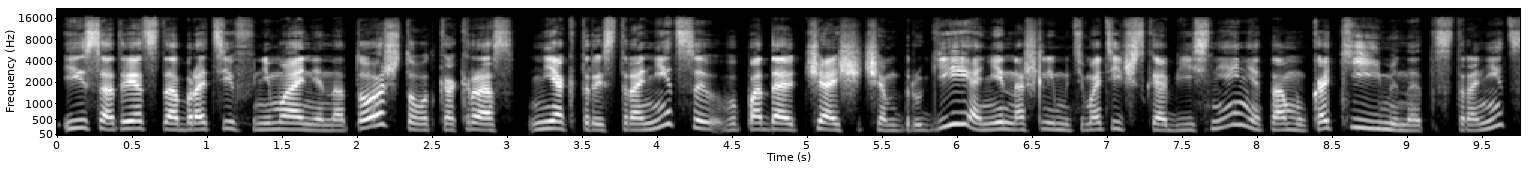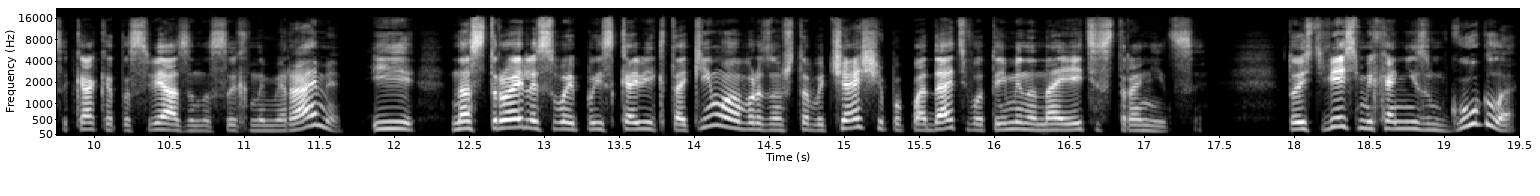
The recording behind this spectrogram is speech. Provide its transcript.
и, соответственно, обратив внимание на то, что вот как раз некоторые страницы выпадают чаще, чем другие, они нашли математическое объяснение тому, какие именно это страницы, как это связано с их номерами, и настроили свой поисковик таким образом, чтобы чаще попадать вот именно на эти страницы. То есть весь механизм Гугла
